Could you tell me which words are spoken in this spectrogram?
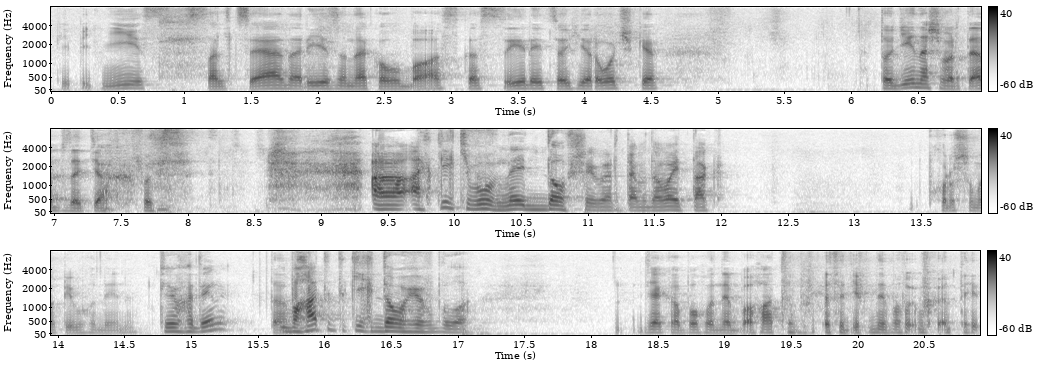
такий підніс, сальце нарізане, ковбаска, сириця, огірочки. Тоді наш вертеп затягувався. А, а скільки був найдовший вертеп? Давай так. По-хорошому півгодини. Півгодини? Так. Багато таких довгих було. Дяка Богу, небагато, бо ми тоді б не могли б ходити.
